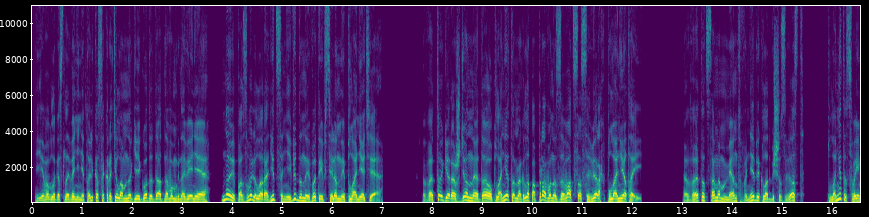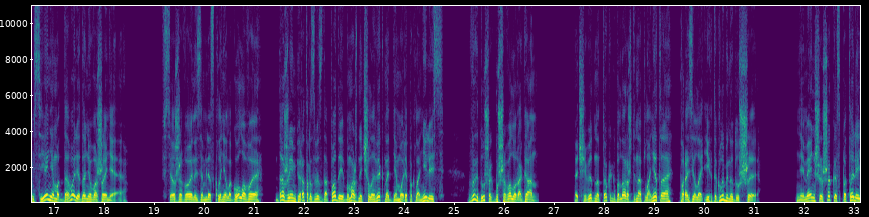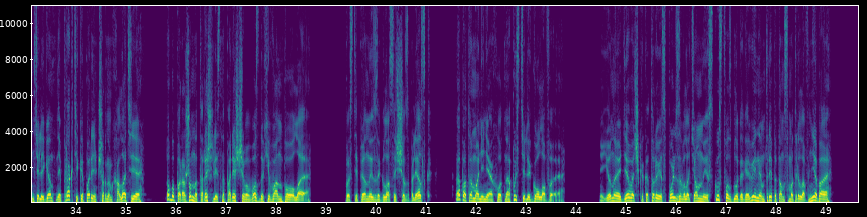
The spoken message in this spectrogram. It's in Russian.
Его благословение не только сократило многие годы до одного мгновения, но и позволило родиться невиданной в этой вселенной планете. В итоге рожденная Дао планета могла по праву называться сверхпланетой. В этот самый момент в небе кладбища звезд планеты своим сиянием отдавали дань уважения. Все живое на Земле склонило головы, даже император Звездопада и бумажный человек на дне моря поклонились, в их душах бушевал ураган. Очевидно, то, как была рождена планета, поразило их до глубины души. Не меньший шок испытали интеллигентный практик и парень в черном халате, Оба пораженно таращились на парящего в воздухе Ван Буэлла. Постепенно из-за глаз исчез блеск, а потом они неохотно опустили головы. Юная девочка, которая использовала темное искусство с благоговейным трепетом смотрела в небо.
